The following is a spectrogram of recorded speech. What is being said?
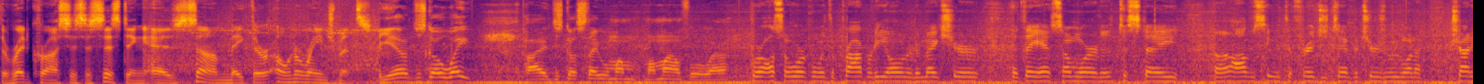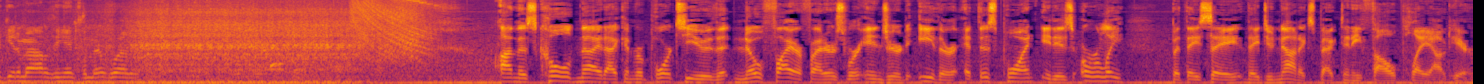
The Red Cross is assisting as some make their own arrangements. Yeah, just go wait. Probably just go stay with my, my mom for a while. We're also working with the property owner to make sure that they have somewhere to, to stay. Uh, obviously, with the frigid temperatures, we want to try to get them out of the inclement weather. On this cold night, I can report to you that no firefighters were injured either. At this point, it is early, but they say they do not expect any foul play out here.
